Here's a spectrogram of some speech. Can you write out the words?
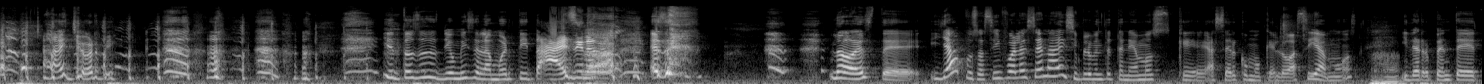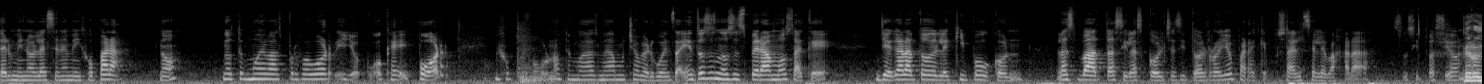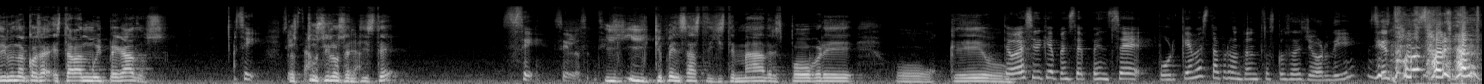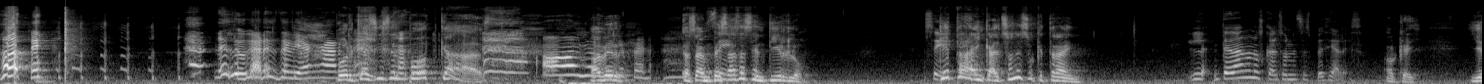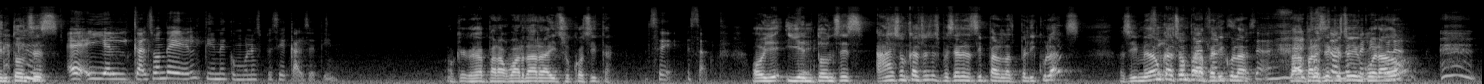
Ay, Jordi. y entonces yo me hice la muertita. Ay, sí, no. No, este, y ya, pues así fue la escena y simplemente teníamos que hacer como que lo hacíamos. Ajá. Y de repente terminó la escena y me dijo, para, ¿no? No te muevas, por favor. Y yo, ok, ¿por? Me dijo, por favor, no te muevas, me da mucha vergüenza. Y entonces nos esperamos a que llegara todo el equipo con las batas y las colchas y todo el rollo para que pues a él se le bajara su situación. Pero dime una cosa, estaban muy pegados. sí, sí. Entonces, ¿tú sí lo pegados. sentiste? Sí, sí lo sentí. ¿Y, y qué pensaste? ¿Dijiste, madre, es pobre? ¿O qué? O... Te voy a decir que pensé, pensé, ¿por qué me está preguntando estas cosas Jordi? Si estamos hablando de, de lugares de viajar. Porque así es el podcast. Ay, A ver, qué pena. o sea, empezaste a sentirlo. Sí. ¿Qué traen? ¿Calzones o qué traen? Te dan unos calzones especiales. Ok. Y entonces, Eh, y el calzón de él tiene como una especie de calcetín. Ok, o sea, para guardar ahí su cosita. Sí, exacto. Oye, y entonces, ah, son calzones especiales así para las películas. Así, me da un Sí, calzón para película, para parecer que estoy encuerado.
